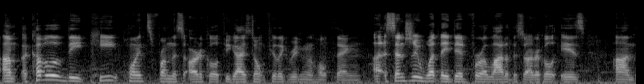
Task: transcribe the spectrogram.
um, a couple of the key points from this article, if you guys don't feel like reading the whole thing, uh, essentially what they did for a lot of this article is um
